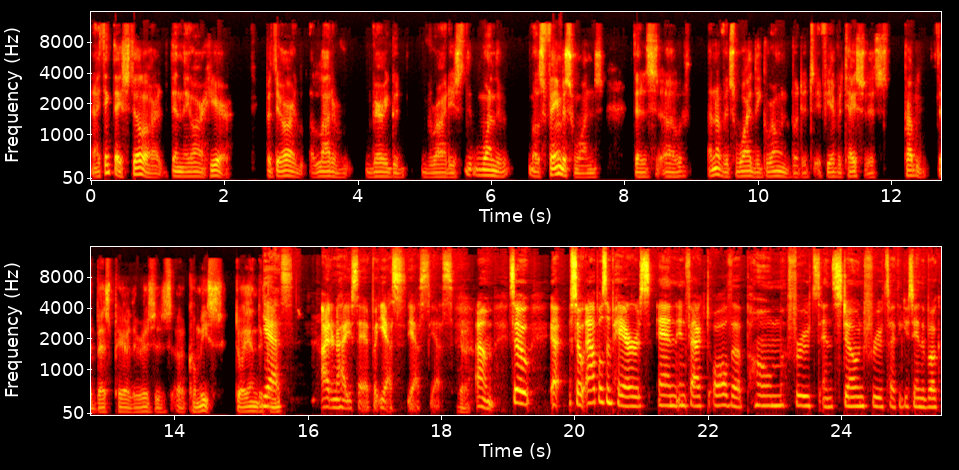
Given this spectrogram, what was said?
and I think they still are than they are here. But there are a lot of very good varieties. One of the most famous ones that is, uh, I don't know if it's widely grown, but it's, if you ever taste it, it's probably the best pair there is. Is uh, Comice, Doyenné de Comice. Yes. I don't know how you say it, but yes, yes, yes. Yeah. Um, so, uh, so apples and pears, and in fact, all the pome fruits and stone fruits, I think you say in the book,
